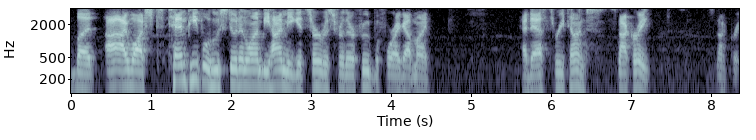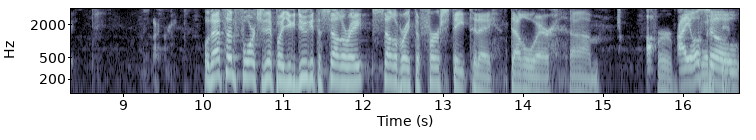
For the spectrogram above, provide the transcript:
but i watched 10 people who stood in line behind me get service for their food before i got mine had to ask three times it's not great it's not great it's not great well that's unfortunate but you do get to celebrate celebrate the first state today delaware um, for i also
